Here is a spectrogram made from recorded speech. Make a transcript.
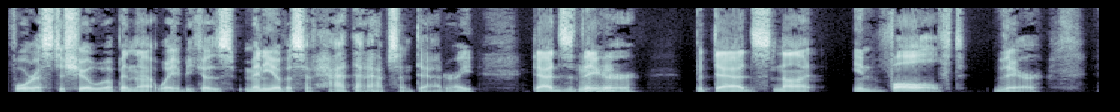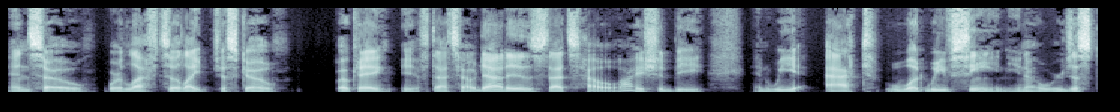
for us to show up in that way because many of us have had that absent dad, right? Dad's mm-hmm. there, but dad's not involved there. And so we're left to like just go, okay, if that's how dad is, that's how I should be. And we act what we've seen, you know, we're just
